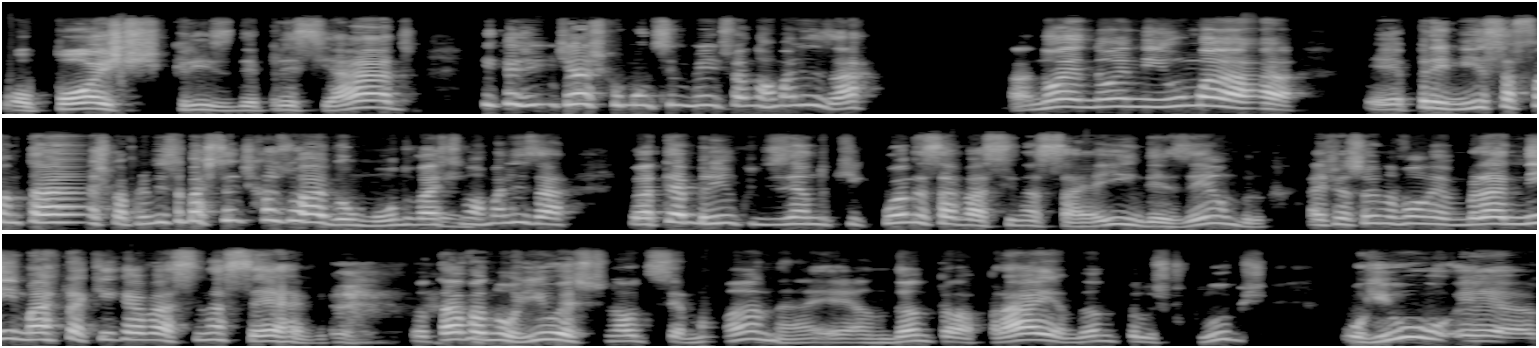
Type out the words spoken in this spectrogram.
ou pós-crise depreciados, e que a gente acha que o mundo simplesmente vai normalizar. Tá? Não é, não é nenhuma é, premissa fantástica, é uma premissa bastante razoável. O mundo vai Sim. se normalizar. Eu até brinco dizendo que quando essa vacina sair, em dezembro, as pessoas não vão lembrar nem mais para que, que a vacina serve. Eu estava no Rio esse final de semana, é, andando pela praia, andando pelos clubes. O Rio, é,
